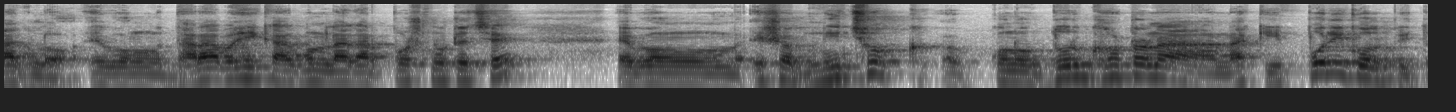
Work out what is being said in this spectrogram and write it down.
লাগল। এবং ধারাবাহিক আগুন লাগার প্রশ্ন উঠেছে। এবং এসব নিছক কোনো দুর্ঘটনা নাকি পরিকল্পিত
